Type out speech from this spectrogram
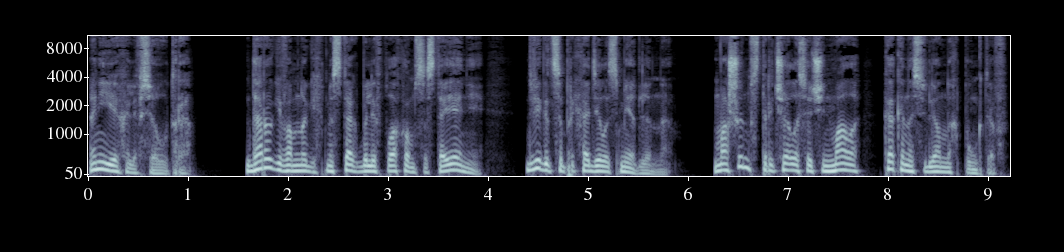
Они ехали все утро. Дороги во многих местах были в плохом состоянии, двигаться приходилось медленно. Машин встречалось очень мало, как и населенных пунктов.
